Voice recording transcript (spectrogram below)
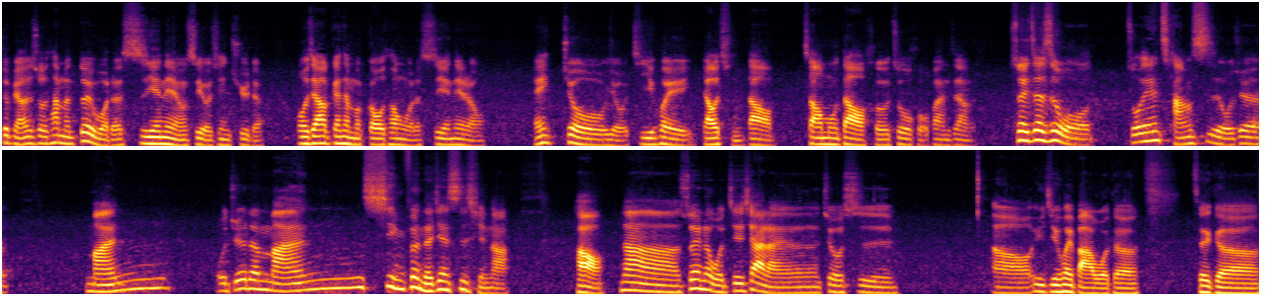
就表示说他们对我的事业内容是有兴趣的。我只要跟他们沟通我的事业内容，哎，就有机会邀请到、招募到合作伙伴这样。所以这是我昨天尝试，我觉得蛮，我觉得蛮兴奋的一件事情啦。好，那所以呢，我接下来呢就是，呃，预计会把我的这个，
